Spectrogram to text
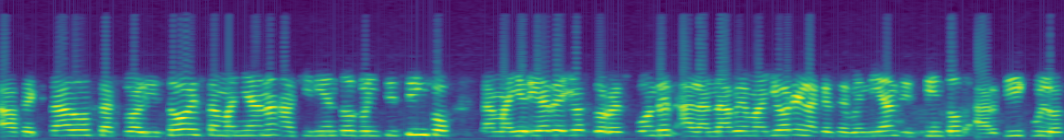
afectados se actualizó esta mañana a 525. La mayoría de ellos corresponden a la nave mayor en la que se vendían distintos artículos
